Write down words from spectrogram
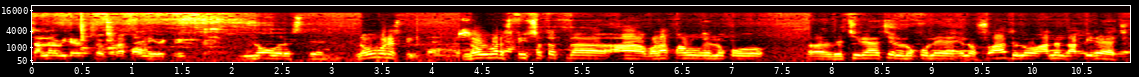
ચાલાવી રહ્યો છો વડાપાઉંની રેકરી? નવ વર્ષથી નવ વર્ષથી? નવ વર્ષથી સતત આ વડાપાઉં એ લોકો વેચી રહ્યા છે અને લોકોને એનો સ્વાદનો આનંદ આપી રહ્યા છે.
